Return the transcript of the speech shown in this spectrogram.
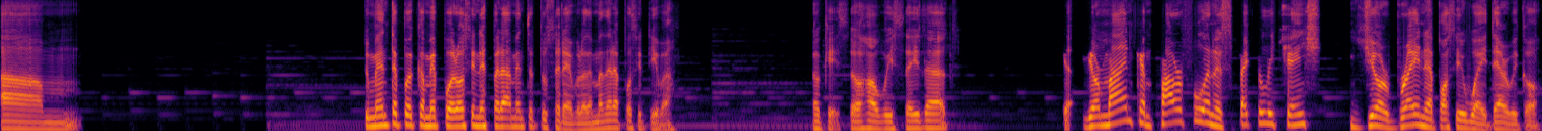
Um, Tu mente puede cambiar poderosa inesperadamente tu cerebro de manera positiva. Okay, so how we say that? Your mind can powerful and unexpectedly change your brain in a positive way. There we go.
